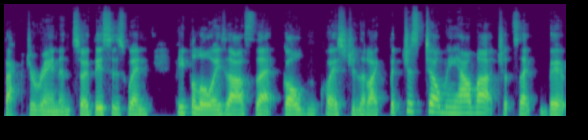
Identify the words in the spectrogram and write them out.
factor in. And so this is when people always ask that golden question. They're like, but just tell me how much. It's like there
